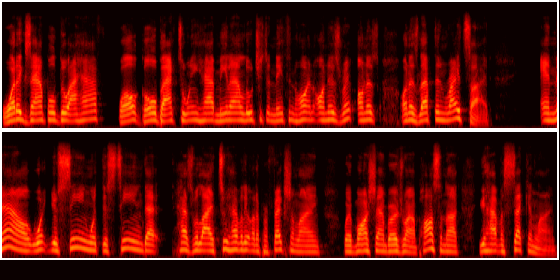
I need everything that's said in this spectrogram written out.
What example do I have? Well, go back to when he had Milan Lucic and Nathan Horton on his on his on his left and right side. And now what you're seeing with this team that has relied too heavily on a perfection line where Marchand, Bergeron, and Pastrnak, you have a second line.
